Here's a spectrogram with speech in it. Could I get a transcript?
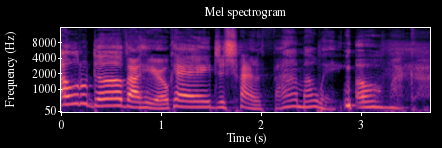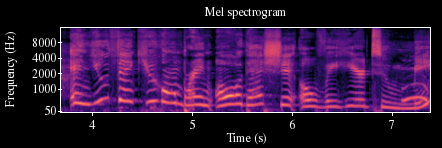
a little dove out here, okay? Just trying to find my way. Oh my god. And you think you gonna bring all that shit over here to me?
